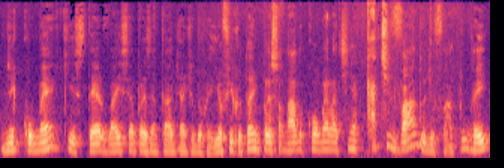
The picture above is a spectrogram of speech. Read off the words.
de como é que Esther vai se apresentar diante do rei. Eu fico tão impressionado como ela tinha cativado de fato o rei,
